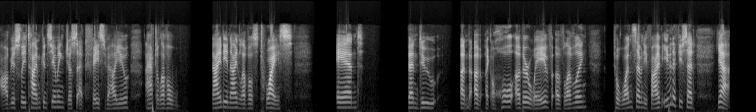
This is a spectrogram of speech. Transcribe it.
obviously time-consuming just at face value. I have to level 99 levels twice, and then do an, a, like a whole other wave of leveling to 175, even if you said, yeah,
